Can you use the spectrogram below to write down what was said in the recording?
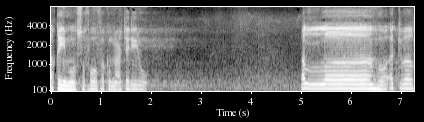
أقيموا صفوفكم اعتدلوا. الله أكبر.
